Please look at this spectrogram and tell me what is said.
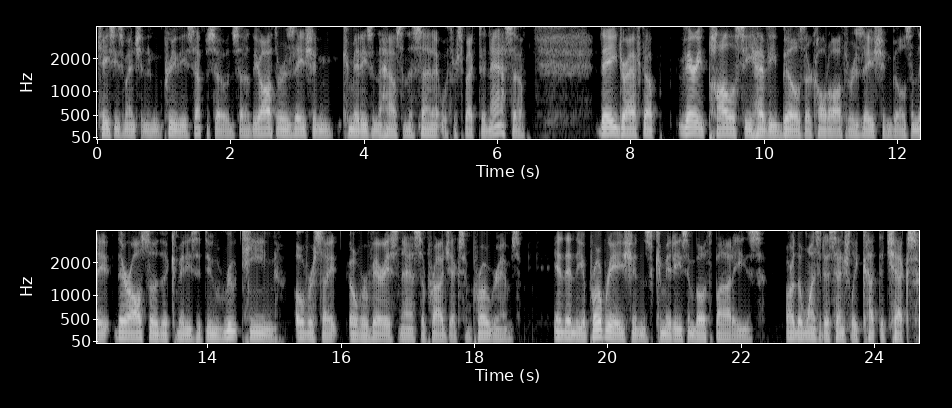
Casey's mentioned in previous episodes, uh, the authorization committees in the House and the Senate with respect to NASA, they draft up very policy heavy bills. They're called authorization bills. And they, they're also the committees that do routine oversight over various NASA projects and programs. And then the appropriations committees in both bodies are the ones that essentially cut the checks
